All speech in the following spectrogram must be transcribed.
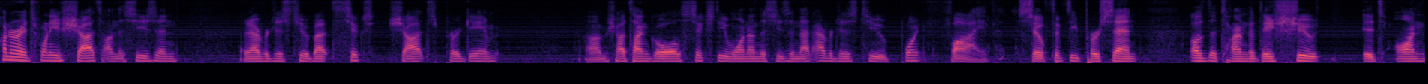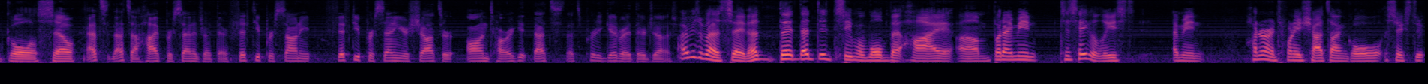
120 shots on the season. That averages to about six shots per game. Um, shots on goal, 61 on the season. That averages to .5. So 50% of the time that they shoot, it's on goal. So that's that's a high percentage right there. 50% fifty percent of your shots are on target. That's that's pretty good right there, Josh. I was about to say that that that did seem a little bit high. Um, but I mean, to say the least, I mean, 120 shots on goal, 60,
